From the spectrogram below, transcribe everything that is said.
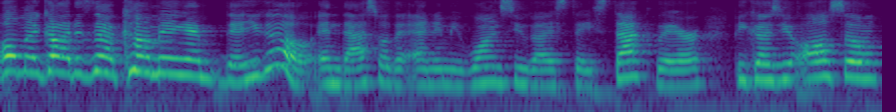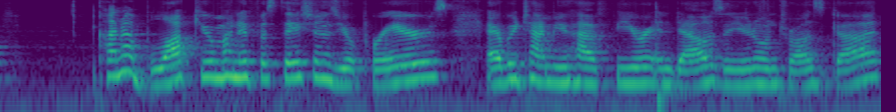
oh my God, it's not coming. And there you go. And that's what the enemy wants you guys stay stuck there because you also kind of block your manifestations, your prayers every time you have fear and doubts and you don't trust God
